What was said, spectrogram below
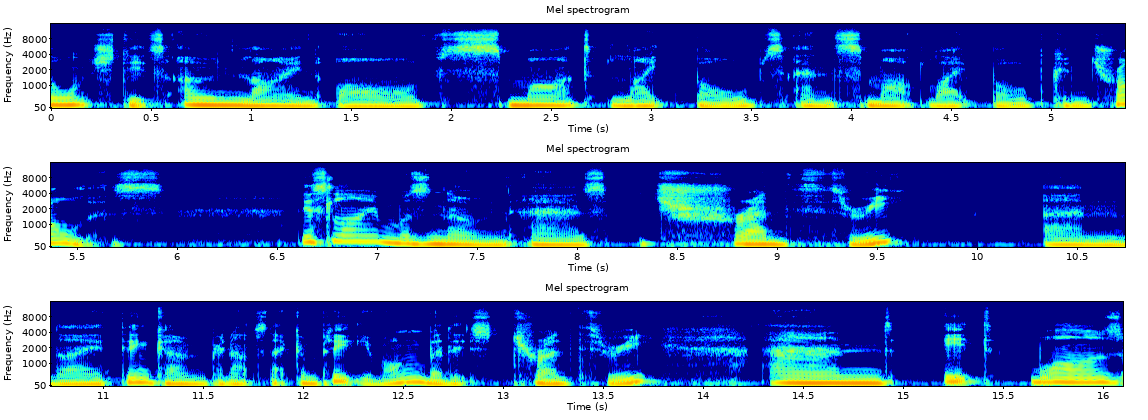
launched its own line of smart light bulbs and smart light bulb controllers. This line was known as Tradfri, and I think I'm pronouncing that completely wrong, but it's Tradfri, and it was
